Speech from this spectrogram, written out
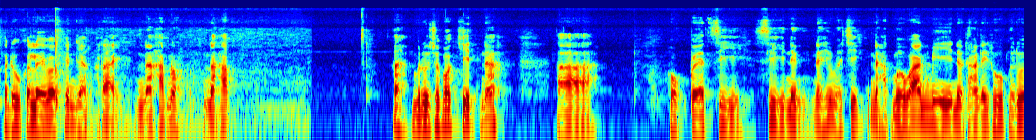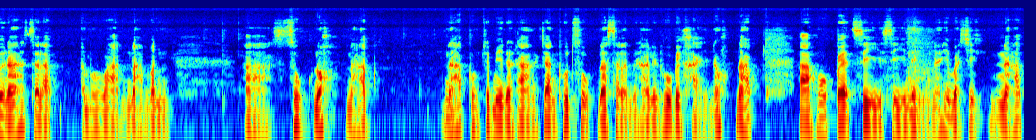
มาดูกันเลยว่าเป็นอย่างไรนะครับเนาะนะครับ มาดูเฉพาะกิจนะอ่าหกแปดสี่สี่หนึ่งนะพี่สมาชิกนะครับ เมื่อวานมีแนวทางเลขทูปให้ด้วยนะสำหรับเมื่อวานนะครับวันอ่าศุกร์เนาะนะครับนะครับผมจะมีแนวทางจันทร์พุธศุกร์นะสำหรับแนวทางเลขทูปไปไข่เนาะนะครับอ่าหกแปดสี่สี่หนึ่งนะที่มาชิกนะครับ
